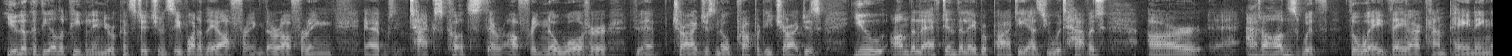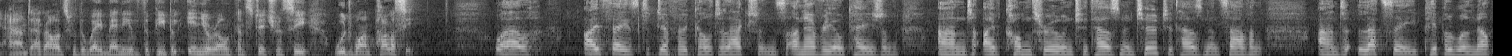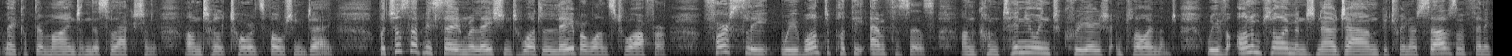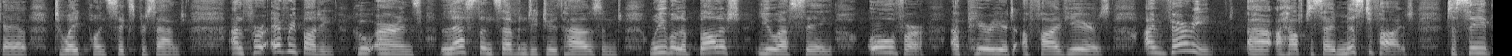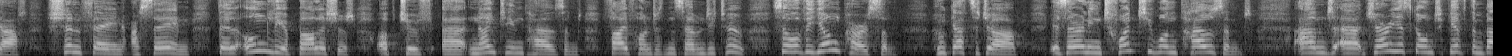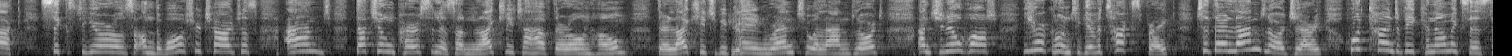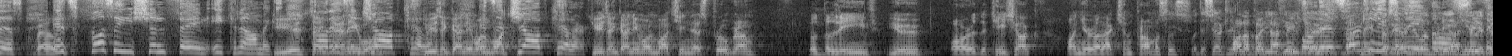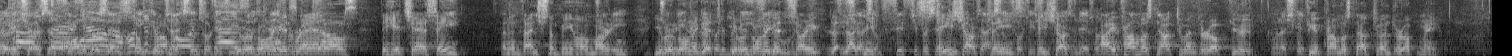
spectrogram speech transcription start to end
You look at the other people in your constituency, what are they offering? They're offering uh, tax cuts, they're offering no water uh, charges, no property charges. You, on the left, in the Labour Party, as you would have it, are uh, at odds with the way they are campaigning and at odds with the way many of the people in your own constituency would want policy. Well, I've faced difficult elections on every occasion, and I've come through in 2002, 2007. And let's see, people will not make up their mind in this election until towards voting day. But just let me say, in relation to what Labour wants to offer, firstly, we want to put the emphasis on continuing to create employment. We've unemployment now down between ourselves and Fine Gael to 8.6%. And for everybody who earns less than 72,000, we will abolish USC over a period of five years. I'm very uh, I have to say, mystified to see that Sinn Féin are saying they'll only abolish it up to uh, 19,572. So if a young person who gets a job is earning 21,000 and uh, Gerry is going to give them back 60 euros on the water charges and that young person is unlikely to have their own home. They're likely to be paying rent to a landlord. And you know what? You're going to give a tax break to their landlord, Gerry. What kind of economics is this? Well- it's fuzzy Sinn Féin economics. Do you think that is anyone, a job killer. Do you think anyone it's watching, a job killer. Do you think anyone watching this programme will believe you or the Taoiseach on your election promises? Well, they certainly what won't about, let believe me you, Well, they certainly finish. believe believe us you if you're gonna because charge them there are 50% now income tax on 33 You were going to get rid of the HSE, an invention of Micheál Martin. you were going to get. gonna You were going to get. Sorry, if you let me. 50% Taoiseach, income tax on please, 33,800. Taoiseach. I promise not to interrupt you. If you promise not to interrupt me,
